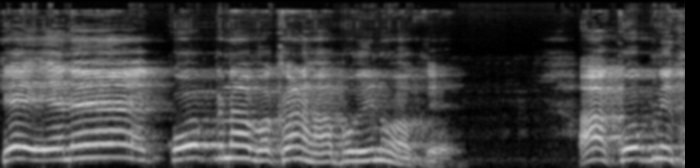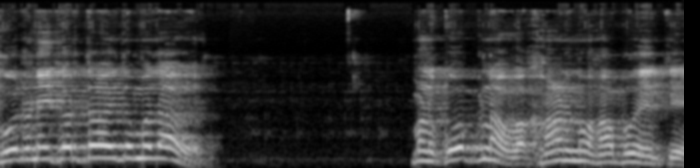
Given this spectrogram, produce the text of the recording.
કે એને કોકના વખાણ હાંભવી ન હકે. આ કોકની ખોદણી કરતા હોય તો મજા આવે. પણ કોકના વખાણનો સાંભળે કે,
